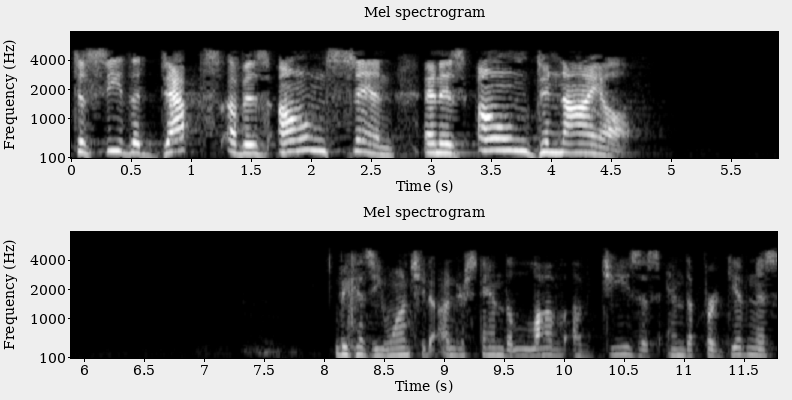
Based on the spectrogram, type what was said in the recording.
to see the depths of his own sin and his own denial? Because he wants you to understand the love of Jesus and the forgiveness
